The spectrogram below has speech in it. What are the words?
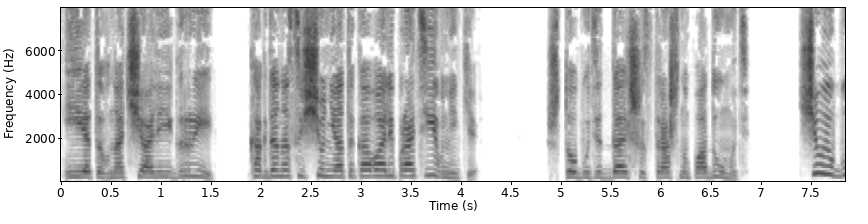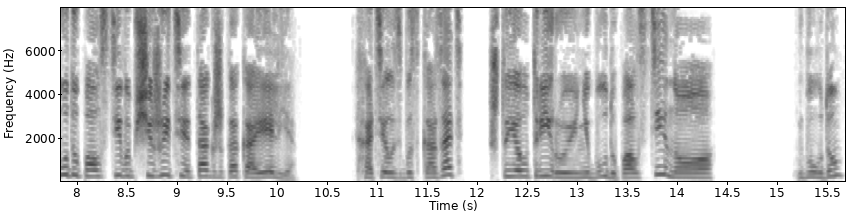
И это в начале игры, когда нас еще не атаковали противники. Что будет дальше, страшно подумать. Чую, буду ползти в общежитие так же, как Аэлья. Хотелось бы сказать, что я утрирую и не буду ползти, но... Буду.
